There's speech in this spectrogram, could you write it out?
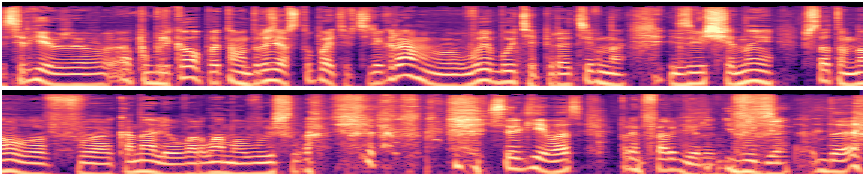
Сергей уже опубликовал, поэтому, друзья, вступайте в Телеграм, вы будете оперативно извещены, что там нового в канале у Варламова вышло. Сергей вас проинформирует. И Дудя. Да.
